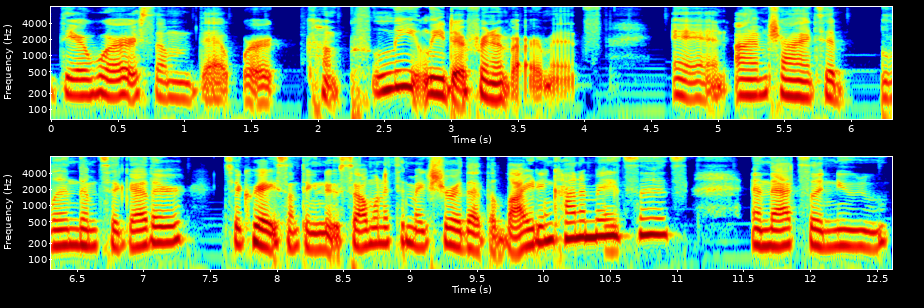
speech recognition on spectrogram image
there were some that were completely different environments. And I'm trying to blend them together to create something new. So I wanted to make sure that the lighting kind of made sense. And that's a new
